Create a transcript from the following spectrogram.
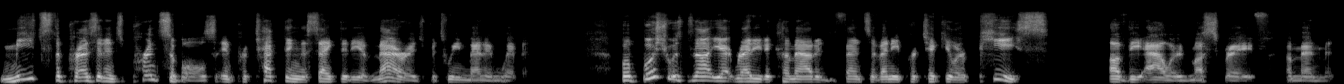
meets the president's principles in protecting the sanctity of marriage between men and women. But Bush was not yet ready to come out in defense of any particular piece of the Allard Musgrave Amendment.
